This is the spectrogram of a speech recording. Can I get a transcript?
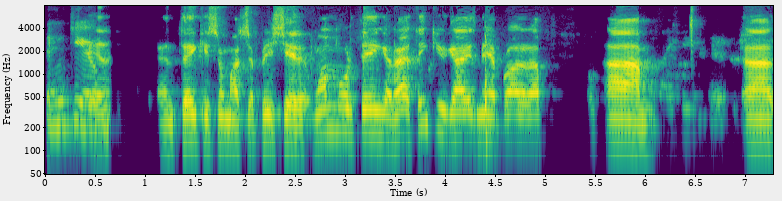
Thank you. And, and thank you so much. Appreciate it. One more thing, and I think you guys may have brought it up. Um, uh,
